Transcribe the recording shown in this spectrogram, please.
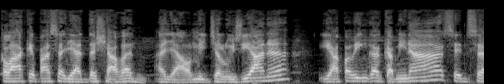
Clar, què passa? Allà et deixaven, allà al mig de Louisiana, i apa, vinga a caminar sense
